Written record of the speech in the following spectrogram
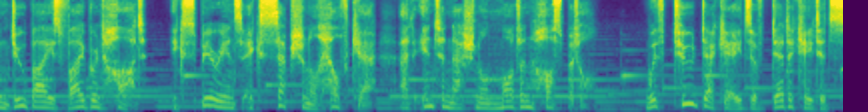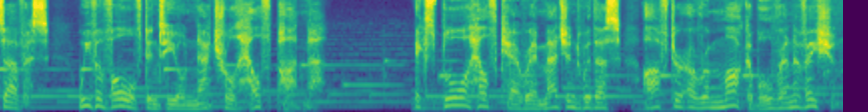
In Dubai's vibrant heart, experience exceptional healthcare at International Modern Hospital. With two decades of dedicated service, we've evolved into your natural health partner. Explore healthcare reimagined with us after a remarkable renovation.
